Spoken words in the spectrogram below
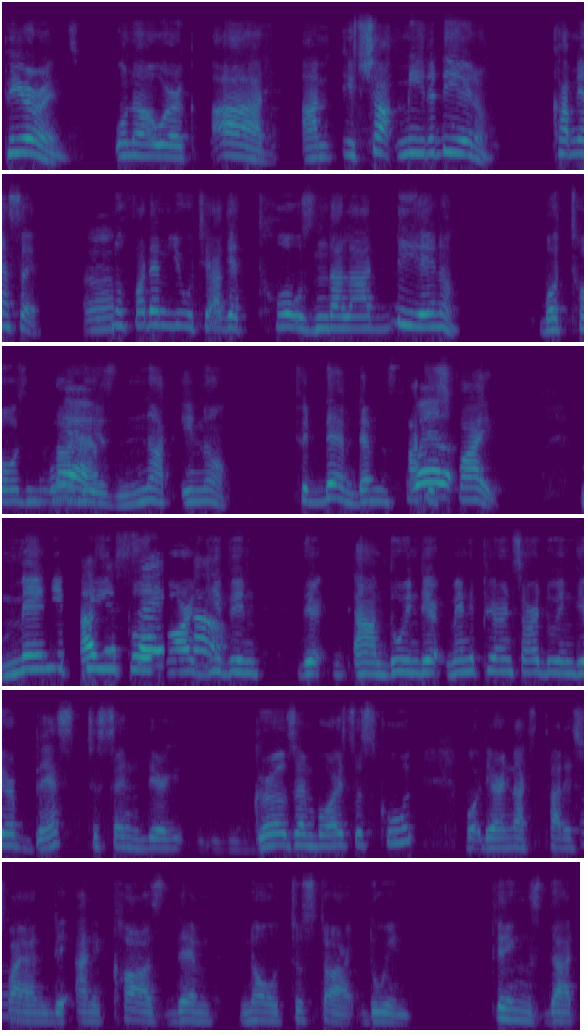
Parents, wanna work hard. And it shocked me the day, you know. Come here and say, mm. no, for them youth, I get thousand dollar a day, you know. But thousand dollar yeah. a day is not enough. For them, them satisfied. Well, many people are no. giving their um doing their many parents are doing their best to send their girls and boys to school, but they are not satisfied mm. and they, and it caused them now to start doing things that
